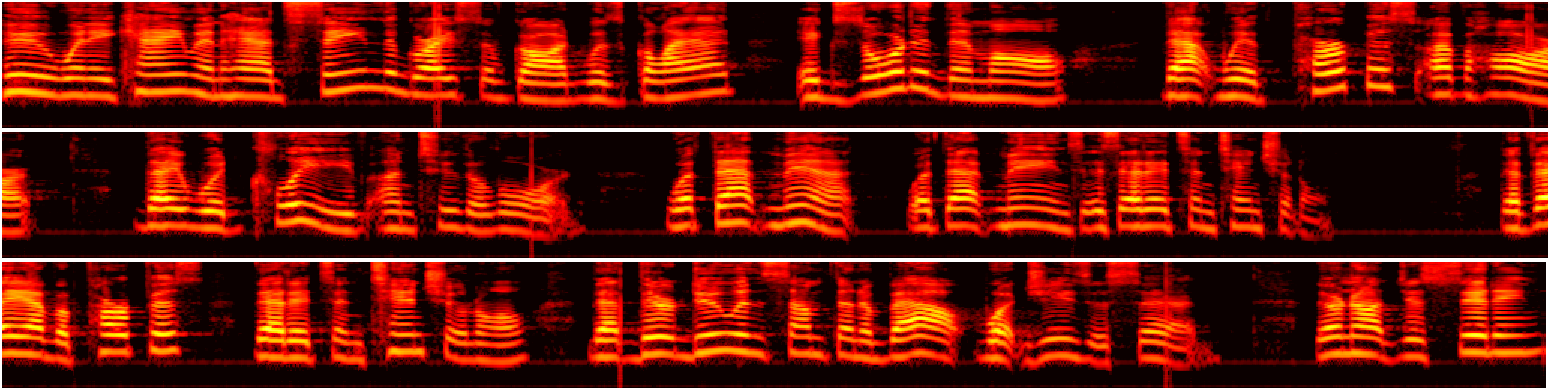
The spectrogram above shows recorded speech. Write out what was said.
Who, when he came and had seen the grace of God, was glad, exhorted them all that with purpose of heart they would cleave unto the Lord. What that meant, what that means is that it's intentional. That they have a purpose, that it's intentional, that they're doing something about what Jesus said. They're not just sitting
